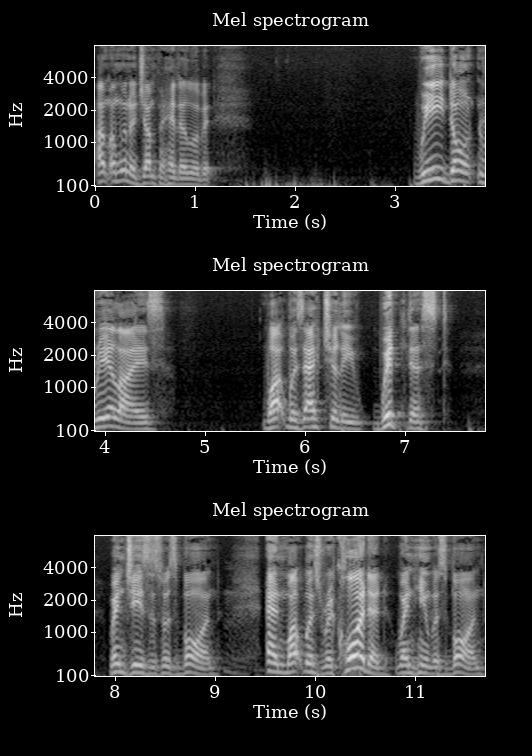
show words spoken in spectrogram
I'm, I'm going to jump ahead a little bit. We don't realize what was actually witnessed when Jesus was born and what was recorded when he was born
